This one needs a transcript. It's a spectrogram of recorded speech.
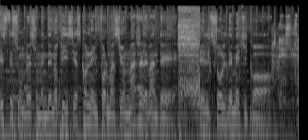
Este es un resumen de noticias con la información más relevante. El Sol de México. Este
